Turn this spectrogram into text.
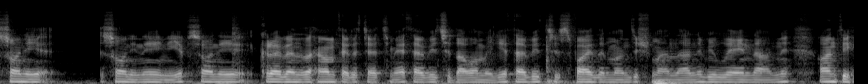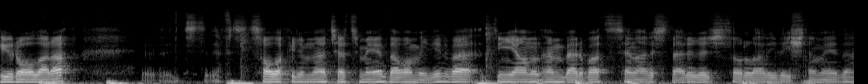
Sony Sony nə edib? Sony Craven the Hunter-ı çəkməyə təbii ki, davam eləyir. Təbii ki, Spider-Man düşmənlərini, villainlərini anti-hero olaraq e, solo filmlər çəkməyə davam eləyir və dünyanın ən bərbad ssenaristləri, rejissorları ilə işləməyə də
